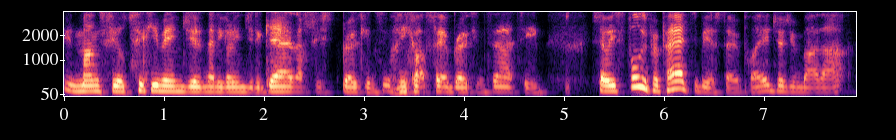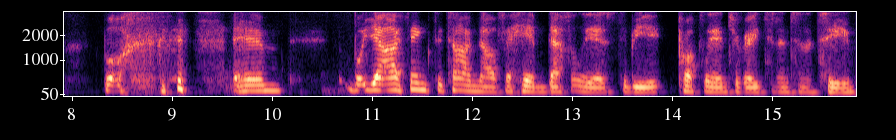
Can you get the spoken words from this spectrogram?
Mansfield took him injured, and then he got injured again after he broke into when he got fit and broke into their team. So he's fully prepared to be a Stoke player, judging by that. But um, but yeah, I think the time now for him definitely is to be properly integrated into the team.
